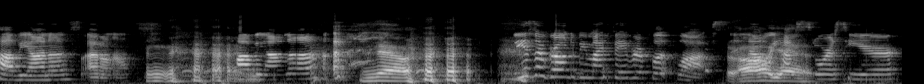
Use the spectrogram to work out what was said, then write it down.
Javianas. I don't know. Javiana. no. These have grown to be my favorite flip flops. And Oh, now we yeah. have stores here.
